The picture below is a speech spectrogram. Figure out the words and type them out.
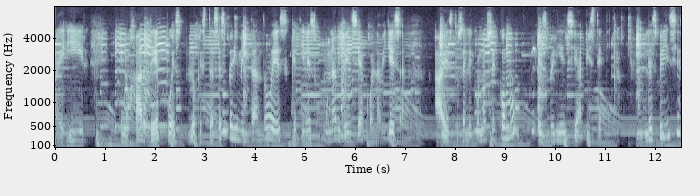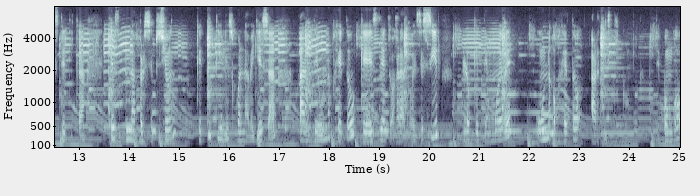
reír, enojarte, pues lo que estás experimentando es que tienes una vivencia con la belleza. A esto se le conoce como experiencia estética. La experiencia estética es la percepción que tú tienes con la belleza ante un objeto que es de tu agrado, es decir, lo que te mueve un objeto artístico. Te pongo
